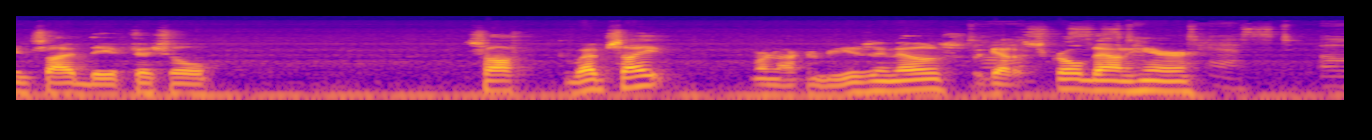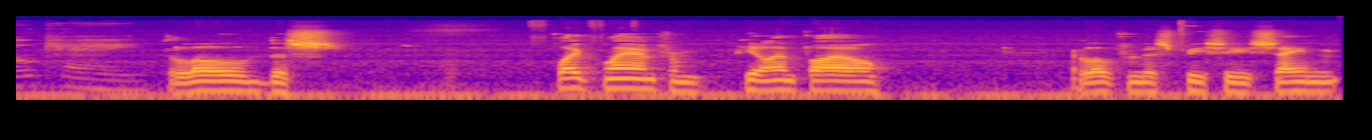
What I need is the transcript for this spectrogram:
inside the official soft website. We're not going to be using those. We got to scroll down here Okay. to load this flight plan from PLN file. Or load from this PC, same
